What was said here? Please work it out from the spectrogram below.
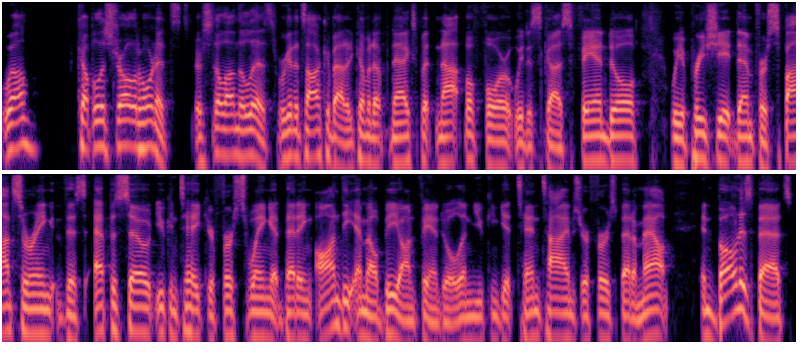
well, couple of Charlotte Hornets are still on the list. We're going to talk about it coming up next, but not before we discuss FanDuel. We appreciate them for sponsoring this episode. You can take your first swing at betting on the MLB on FanDuel, and you can get 10 times your first bet amount in bonus bets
